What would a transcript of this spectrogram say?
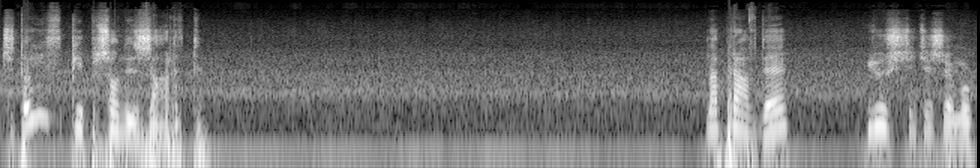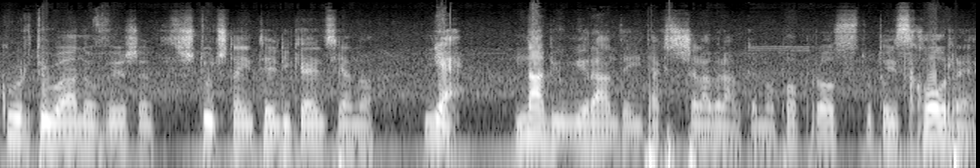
Czy to jest pieprzony żart? Naprawdę? Już się cieszę, o Kurtuła, no wyszedł, sztuczna inteligencja, no. Nie! Nabił Mirandę i tak strzela bramkę, no po prostu to jest chore.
